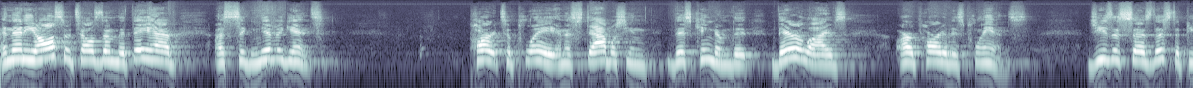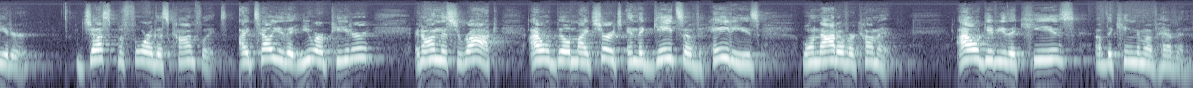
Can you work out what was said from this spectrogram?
And then he also tells them that they have a significant part to play in establishing this kingdom, that their lives are a part of his plans. Jesus says this to Peter just before this conflict I tell you that you are Peter, and on this rock I will build my church, and the gates of Hades will not overcome it. I will give you the keys of the kingdom of heaven.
